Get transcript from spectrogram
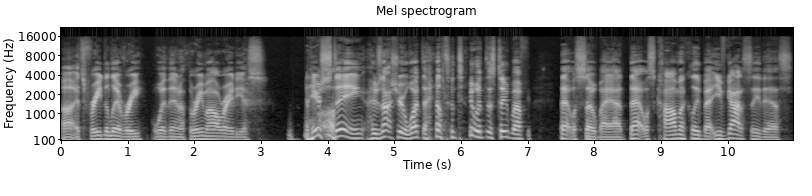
Uh, it's free delivery within a three mile radius. And here's Sting, who's not sure what the hell to do with this two buff. That was so bad. That was comically bad. You've got to see this.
